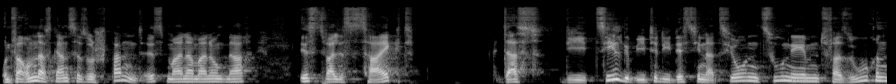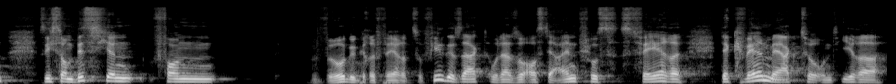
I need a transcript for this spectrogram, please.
Und warum das Ganze so spannend ist, meiner Meinung nach, ist, weil es zeigt, dass die Zielgebiete, die Destinationen zunehmend versuchen, sich so ein bisschen von Würgegriff wäre zu viel gesagt oder so aus der Einflusssphäre der Quellmärkte und ihrer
